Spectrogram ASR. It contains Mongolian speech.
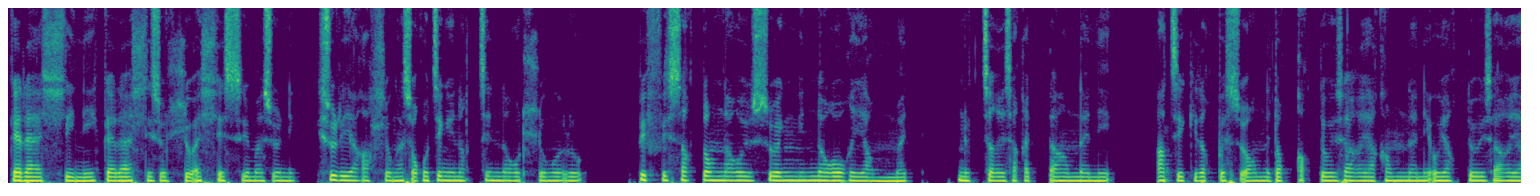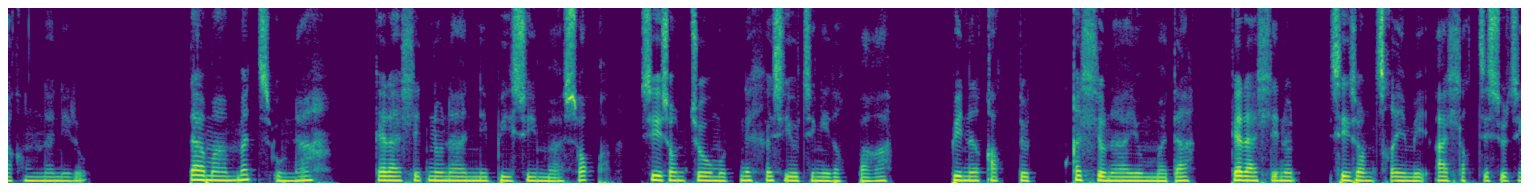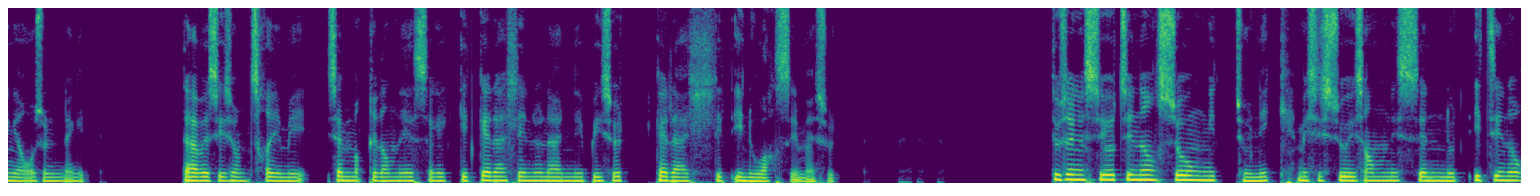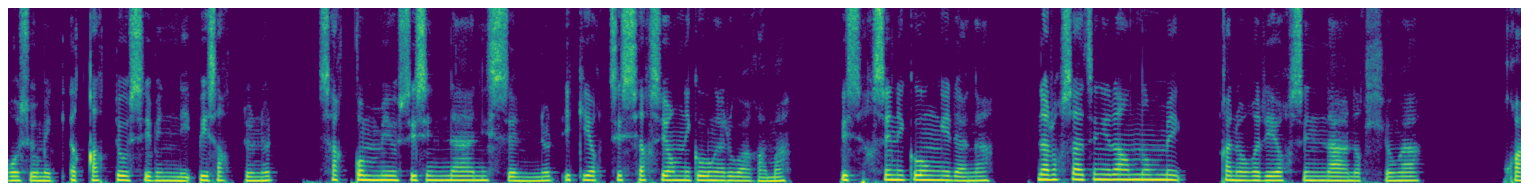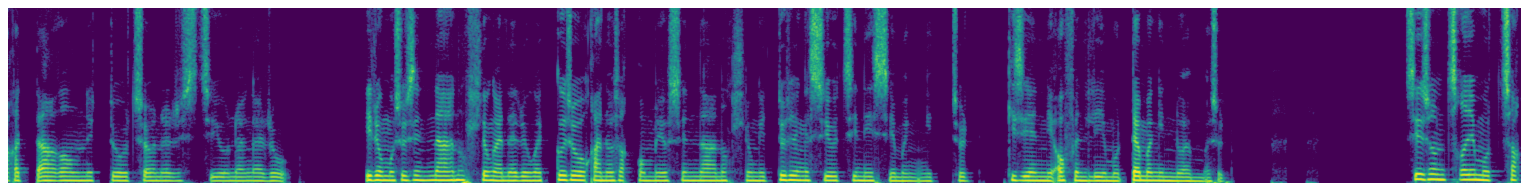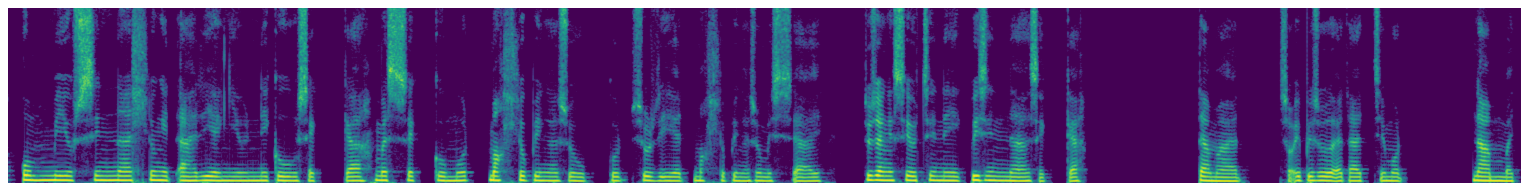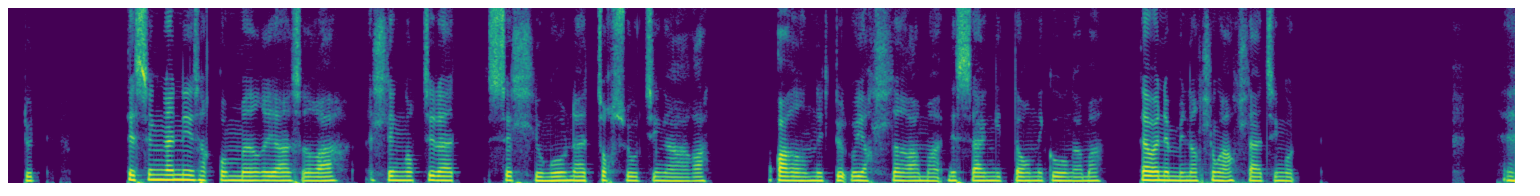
kalааллини калааллисуллу аллассимасуник сулиақарлунга соқутигинертиннеруllungulu пиффиссарторнаруйуссуангиннерориармат нутсерисақаттаарнани артикилерпассуарни тоққартуисариақарнани уяртуисариақарнанилу таамааммат уна калааллит нунаанни писимаасоқ season 2 мут наггасиутингилерпара пинеқартут қаллунааюммата калааллинут season 3-ми ааллертиссутингерусуннагит таава season 3-ми саммеққилерниассагаккит калааллинунаанни писут калааллит инуарсимасут. Тусангассиутинерсуунгитсуник мисиссуисарниссаннут итинерусумик эққартууссивинни писартунут саққуммиуссисиннааниссаннут икиортиссарсиорникуунгалуарама писсарсиникуунгилага налорсаатингилаарнэрми qanoriorsinnaanерлунga uqaqattaareernittуут journalistиунангалу илумусусиннаанерлунга налунгаккусуу qanusaqqumiussinnaanерлугит тусангассиутиниссимангитсут кисианни offenlimut тамагиннуаммасут season 3 мут саққуммиуссиннааллугит аалиангиунникуусакка массаккумут марлупингасууппут сулиат марлупингасумиссааи тусангассиутиниик писиннаасакка тамаат со эпизод атаатсимут наамматтут тассангаани саққуммеериаасера аллангортилаат саллугу наатсорсуутингаара оқарерниттут уярлерама нассаангитторникуунгама таванамминерлунгаарлаатингут э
